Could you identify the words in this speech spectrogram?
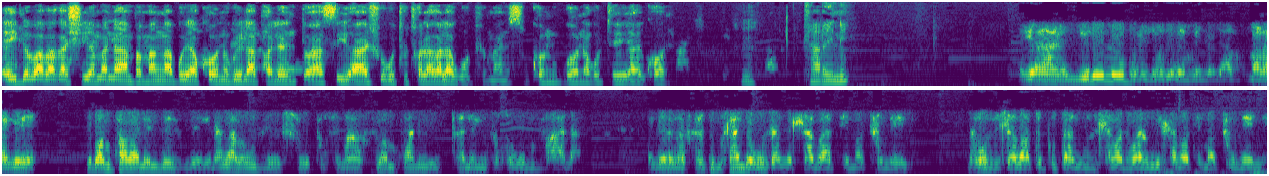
Eyi lo baba akashiye amanamba uma ngabe uyakhona ukuyilapha le nto asi- asho ukuthi utholakala kuphi man sikhona ukubona ukuthi ayikhona klarini ya ngilulumbo lelo emini lapho maka-ke sibamfaka leli beziningi nangabe udla ishluthu sibamfaka isiqalekiso sokumvala. And then ngasikhathi mhlawumbe udla ngehlabathi emathuneni. Nawudla ihlabathi ubhutanga udla ihlabathi bani ngihlabathi emathuneni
